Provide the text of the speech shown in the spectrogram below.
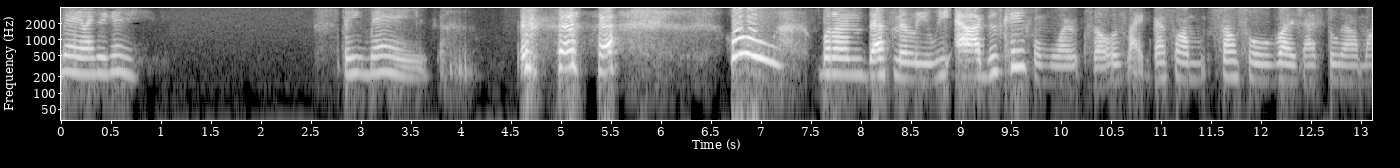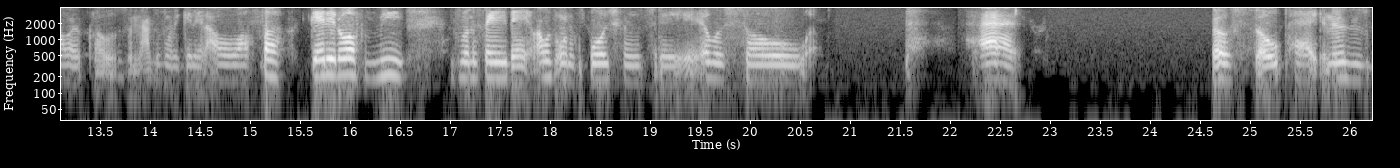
Man like the game. Spade Man. Woo! But um, definitely we. I just came from work, so it's like that's why I'm sound so rushed. I still got my work clothes, and I just want to get it all off. Get it off of me. I just want to say that I was on a four train today. It was so packed. It was so packed, and there's this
